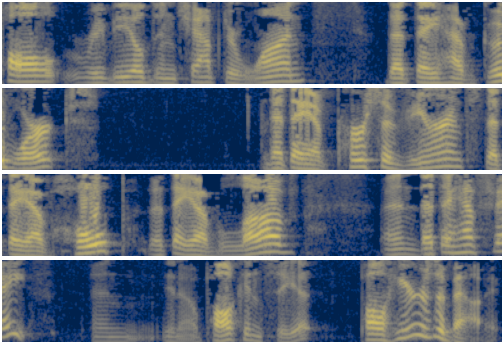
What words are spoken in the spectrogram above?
Paul revealed in chapter 1, that they have good works, that they have perseverance, that they have hope, that they have love, and that they have faith. And, you know, Paul can see it. Paul hears about it.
